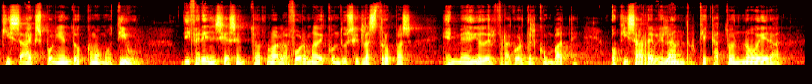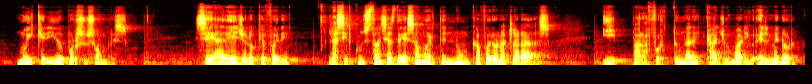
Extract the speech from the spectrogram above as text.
quizá exponiendo como motivo diferencias en torno a la forma de conducir las tropas en medio del fragor del combate, o quizá revelando que Catón no era muy querido por sus hombres. Sea de ello lo que fuere, las circunstancias de esa muerte nunca fueron aclaradas, y para fortuna de Cayo Mario el Menor,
